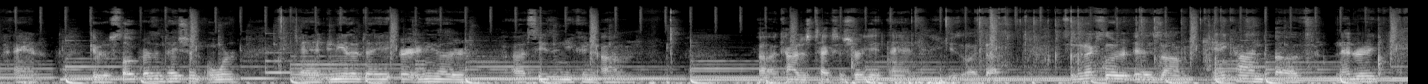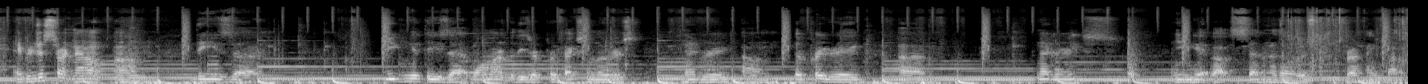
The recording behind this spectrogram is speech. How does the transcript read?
and give it a slow presentation, or and any other day or any other uh, season, you can um, uh, kind of just Texas rig it and use it like that. So the next lure is um, any kind of Ned rig. If you're just starting out, um, these uh, you can get these at Walmart, but these are perfection lures. Ned rig. Um, they're pre-rigged um, Ned rigs, and you can get about seven of those for I think about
